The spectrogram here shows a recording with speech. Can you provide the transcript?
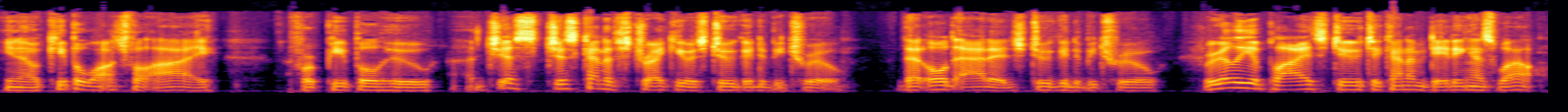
you know, keep a watchful eye for people who uh, just, just kind of strike you as too good to be true. That old adage, too good to be true, really applies to, to kind of dating as well.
